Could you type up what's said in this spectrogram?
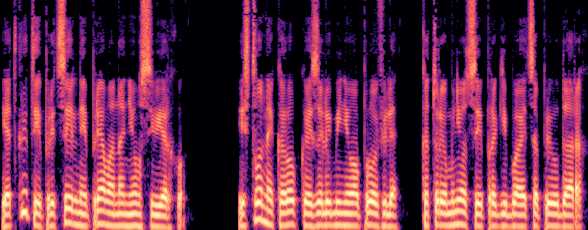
и открытые прицельные прямо на нем сверху, и ствольная коробка из алюминиевого профиля, которая мнется и прогибается при ударах,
